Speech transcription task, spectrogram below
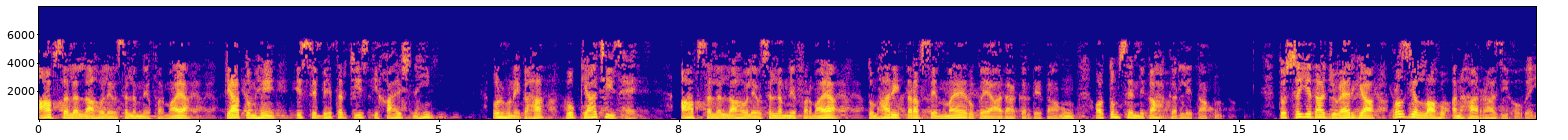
آپ صلی اللہ علیہ وسلم نے فرمایا، کیا تمہیں اس سے بہتر چیز کی خواہش نہیں؟ انہوں نے کہا، وہ کیا چیز ہے؟ آپ صلی اللہ علیہ وسلم نے فرمایا تمہاری طرف سے میں روپے ادا کر دیتا ہوں اور تم سے نکاح کر لیتا ہوں۔ تو سیدہ جویریہ رضی اللہ عنہا راضی ہو گئی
